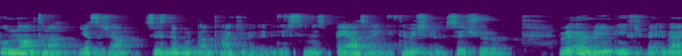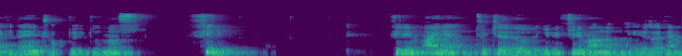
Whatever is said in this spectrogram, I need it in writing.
Bunun altına yazacağım. Siz de buradan takip edebilirsiniz. Beyaz renkli tebeşirimi seçiyorum. Ve örneğin ilk ve belki de en çok duyduğunuz film. Film aynı Türkçe'de de olduğu gibi film anlamına geliyor. Zaten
